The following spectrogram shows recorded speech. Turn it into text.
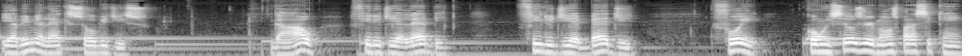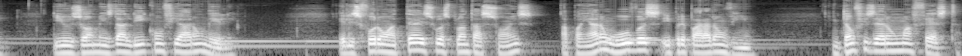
e Abimeleque soube disso. Gaal, filho de Elebe, filho de Ebede, foi com os seus irmãos para Siquém, e os homens dali confiaram nele. Eles foram até as suas plantações, apanharam uvas e prepararam vinho. Então fizeram uma festa.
